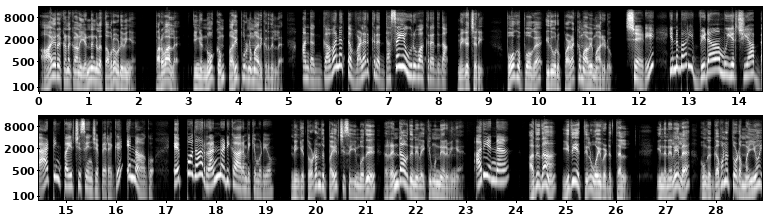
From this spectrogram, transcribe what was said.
ஆயிரக்கணக்கான எண்ணங்களை தவற விடுவீங்க. பரவாயில்ல இங்க நோக்கம் பரிபூர்ணமா இருக்கிறது இல்ல அந்த கவனத்தை வளர்க்கிற தசைய உருவாக்குறது தான். மிகச்சரி. போக போக இது ஒரு பழக்கமாவே மாறிடும். சரி இந்த மாதிரி விடாமுயற்சியா பேட்டிங் பயிற்சி செஞ்ச பிறகு என்ன ஆகும்? எப்போதான் ரன் அடிக்க ஆரம்பிக்க முடியும்? நீங்க தொடர்ந்து பயிற்சி செய்யும்போது ரெண்டாவது நிலைக்கு முன்னேறுவீங்க. அது என்ன? அதுதான் இதயத்தில் ஓய்வெடுத்தல். இந்த நிலையில உங்க கவனத்தோட மையம்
